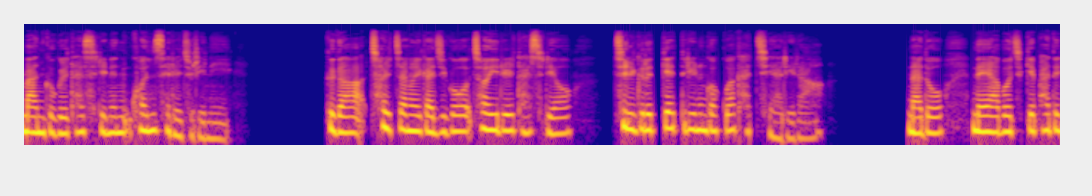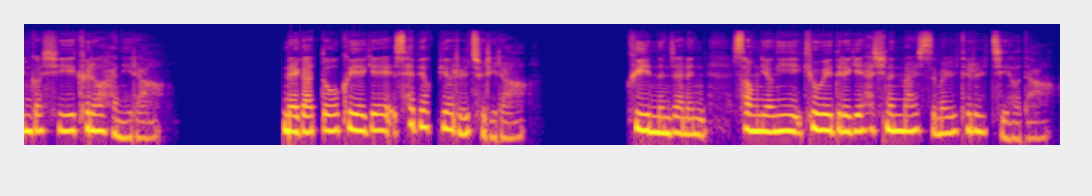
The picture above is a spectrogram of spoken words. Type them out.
만국을 다스리는 권세를 주리니 그가 철장을 가지고 저희를 다스려 질그릇 깨뜨리는 것과 같이 하리라. 나도 내 아버지께 받은 것이 그러하니라. 내가 또 그에게 새벽별을 주리라. 귀 있는 자는 성령이 교회들에게 하시는 말씀을 들을지어다.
